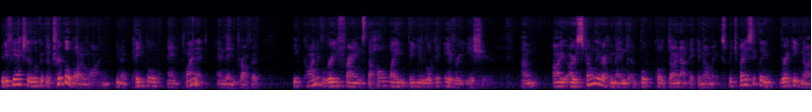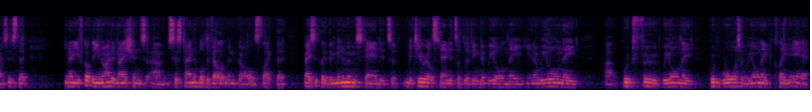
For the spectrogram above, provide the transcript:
But if you actually look at the triple bottom line, you know, people and planet and then profit, it kind of reframes the whole way that you look at every issue. Um, I, I strongly recommend a book called Doughnut Economics, which basically recognizes that, you know, you've got the United Nations um, Sustainable Development Goals, like the basically the minimum standards of material standards of living that we all need. You know, we all need uh, good food, we all need good water, we all need clean air.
